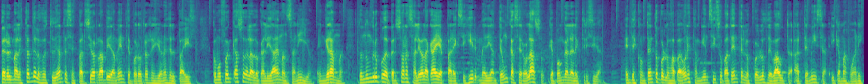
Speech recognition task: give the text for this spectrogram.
Pero el malestar de los estudiantes se esparció rápidamente por otras regiones del país, como fue el caso de la localidad de Manzanillo, en Granma, donde un grupo de personas salió a la calle para exigir mediante un cacerolazo que pongan la electricidad. El descontento por los apagones también se hizo patente en los pueblos de Bauta, Artemisa y Camajuaní,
